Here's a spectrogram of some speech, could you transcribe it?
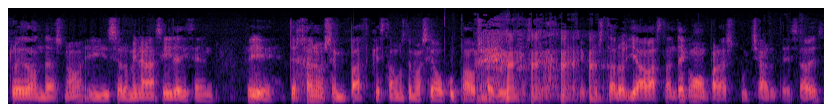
redondas, no? Y se lo miran así y le dicen, oye, déjanos en paz que estamos demasiado ocupados aquí. que cuesta ya bastante como para escucharte, ¿sabes?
